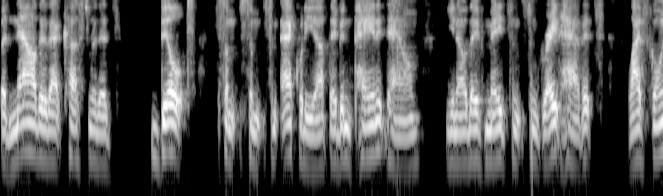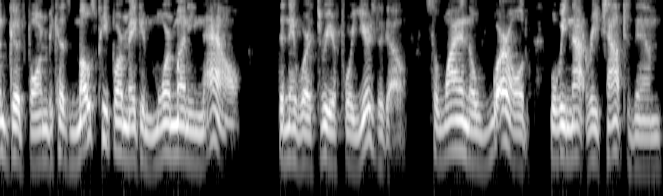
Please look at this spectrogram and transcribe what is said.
But now they're that customer that's built some some some equity up. They've been paying it down. You know, they've made some some great habits. Life's going good for them because most people are making more money now than they were three or four years ago. So why in the world will we not reach out to them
